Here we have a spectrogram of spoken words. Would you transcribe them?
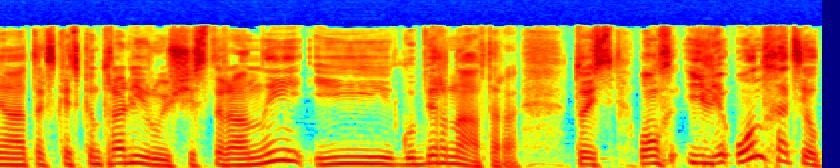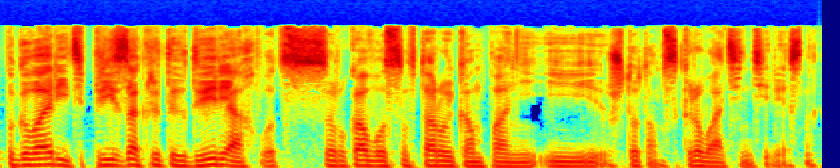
а, так сказать, контролирующей стороны и губернатора? То есть он, или он хотел поговорить при закрытых дверях вот с руководством второй компании и что там скрывать интересно.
